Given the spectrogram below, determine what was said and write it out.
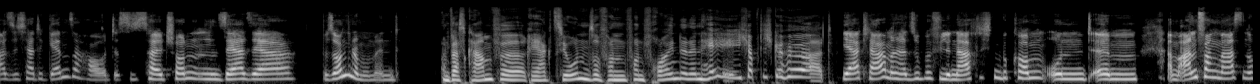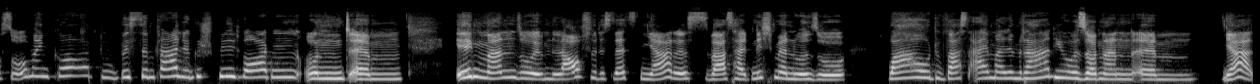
also ich hatte Gänsehaut. Das ist halt schon ein sehr, sehr besonderer Moment. Und was kamen für Reaktionen so von, von Freundinnen? Hey, ich habe dich gehört. Ja, klar, man hat super viele Nachrichten bekommen und ähm, am Anfang war es noch so, oh mein Gott, du bist im Radio gespielt worden und ähm, irgendwann so im Laufe des letzten Jahres war es halt nicht mehr nur so, wow, du warst einmal im Radio, sondern ähm, ja,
